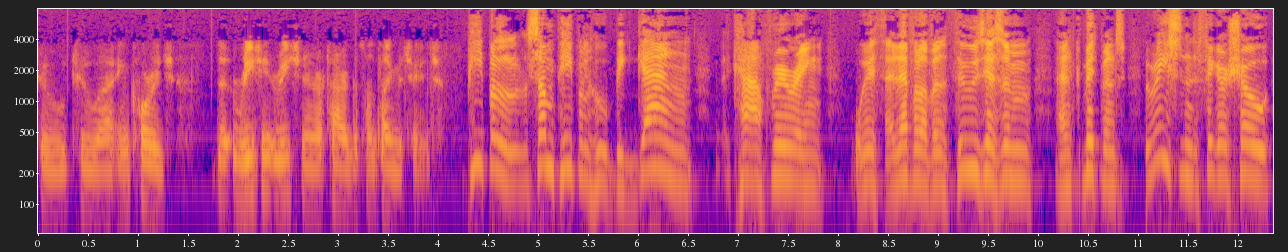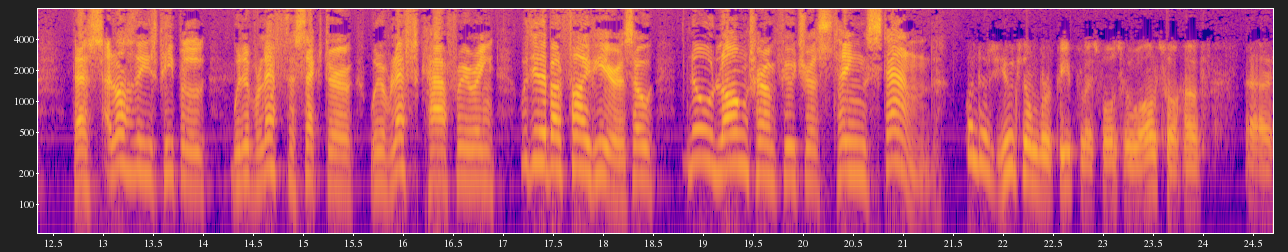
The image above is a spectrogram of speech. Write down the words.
to, to uh, encourage the reaching, reaching our targets on climate change. People, some people who began calf rearing with a level of enthusiasm and commitment, recent figures show that a lot of these people would have left the sector, would have left calf rearing within about five years. So no long-term future as things stand. Well, there's a huge number of people, I suppose, who also have, uh,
